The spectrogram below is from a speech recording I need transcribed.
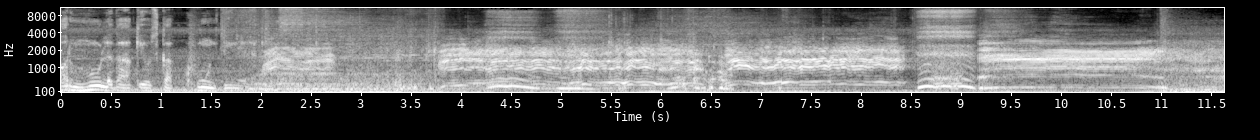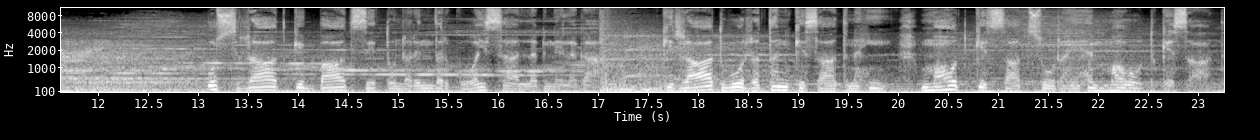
और मुँह लगा के उसका खून पीने लगा। उस रात के बाद से तो नरेंद्र को ऐसा लगने लगा कि रात वो रतन के साथ नहीं मौत के साथ सो रहे हैं मौत के साथ।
